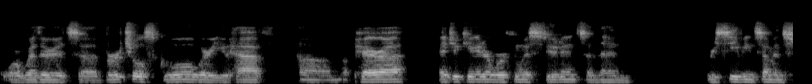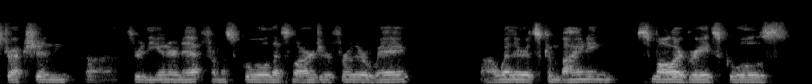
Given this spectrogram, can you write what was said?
or whether it's a virtual school where you have um, a para educator working with students and then receiving some instruction uh, through the internet from a school that's larger, further away, uh, whether it's combining smaller grade schools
